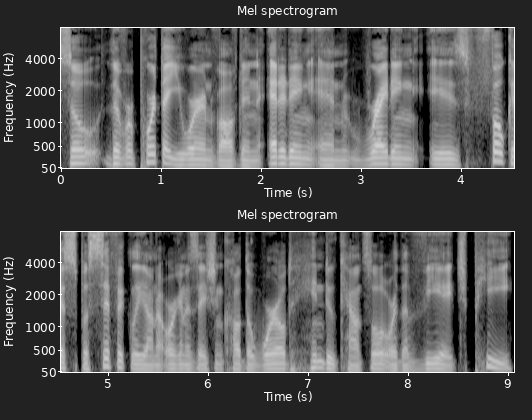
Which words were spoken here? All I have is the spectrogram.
So, the report that you were involved in editing and writing is focused specifically on an organization called the World Hindu Council or the VHP.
